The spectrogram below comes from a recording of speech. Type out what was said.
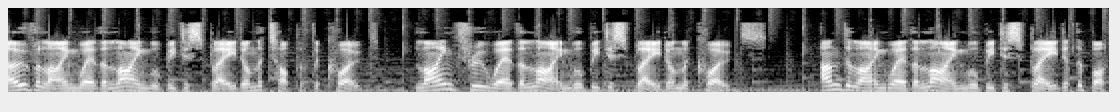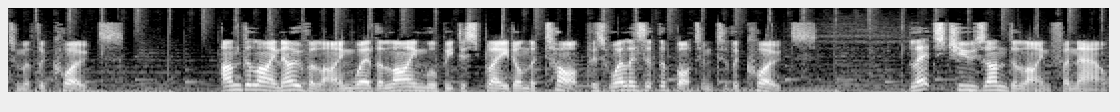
overline where the line will be displayed on the top of the quote. Line through where the line will be displayed on the quotes. Underline where the line will be displayed at the bottom of the quotes. Underline overline where the line will be displayed on the top as well as at the bottom to the quotes. Let's choose underline for now.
